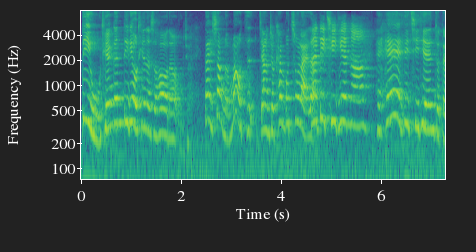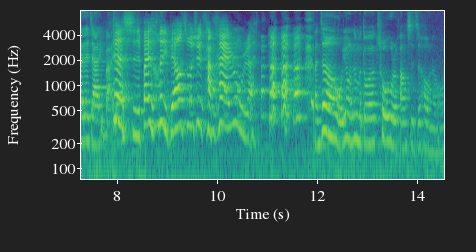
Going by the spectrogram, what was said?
第五天跟第六天的时候呢，我就。戴上了帽子，这样就看不出来了。那第七天呢？嘿嘿，第七天就待在家里吧。确实，拜托你不要出去 残害路人。反正我用了那么多错误的方式之后呢，我。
